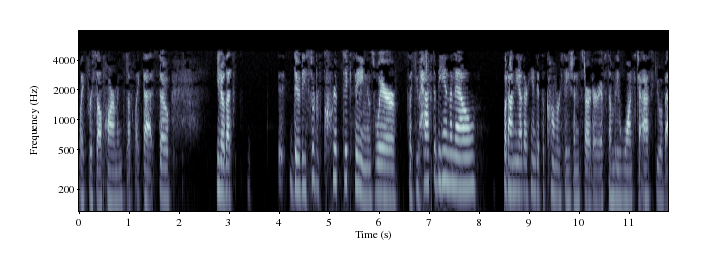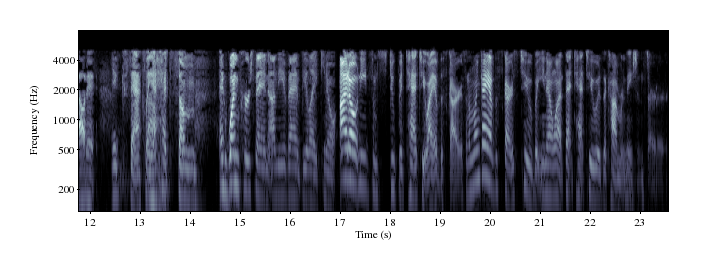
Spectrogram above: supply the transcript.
like for self harm and stuff like that. So, you know, that's they're these sort of cryptic things where it's like you have to be in the know, but on the other hand, it's a conversation starter if somebody wants to ask you about it. Exactly. Um, I had some and one person on the event be like, you know, I don't need some stupid tattoo. I have the scars. And I'm like, I have the scars too, but you know what? That tattoo is a conversation starter.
